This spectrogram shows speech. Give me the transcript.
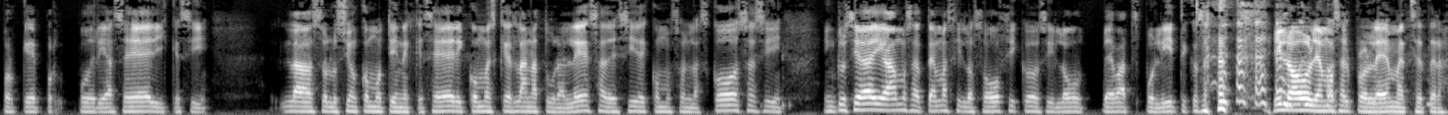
por qué por- podría ser y que si la solución cómo tiene que ser y cómo es que es la naturaleza, decide cómo son las cosas y inclusive llegamos a temas filosóficos y luego debates políticos y luego volvemos al problema, etcétera.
